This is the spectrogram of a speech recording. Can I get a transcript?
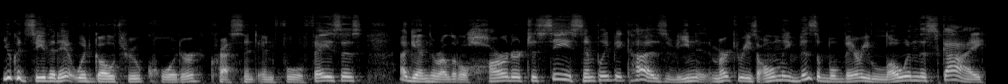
you could see that it would go through quarter, crescent, and full phases. Again, they're a little harder to see simply because Venus, Mercury is only visible very low in the sky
